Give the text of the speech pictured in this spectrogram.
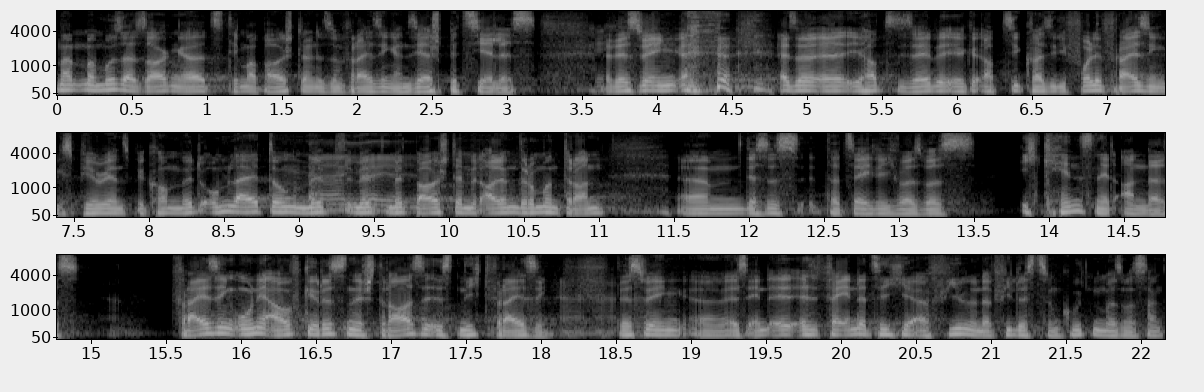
man, man muss auch sagen, ja, das Thema Baustellen ist in Freising ein sehr spezielles. Deswegen, also äh, ihr habt dieselbe, ihr habt sie quasi die volle Freising-Experience bekommen mit Umleitung, mit, mit, mit Baustellen, mit allem drum und dran. Ähm, das ist tatsächlich was, was ich kenne es nicht anders. Freising ohne aufgerissene Straße ist nicht Freising. Deswegen, äh, es, änd- es verändert sich hier auch viel und auch vieles zum Guten, muss man sagen.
